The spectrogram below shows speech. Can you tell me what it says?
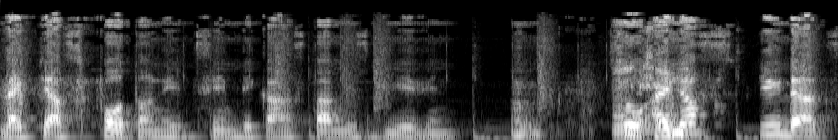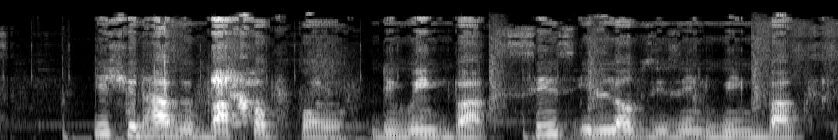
like their spot on a team, they can start misbehaving. so okay. I just feel that he should have a backup for the wing back since he loves using wing backs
